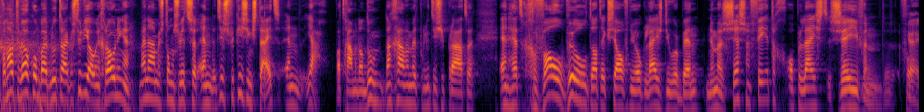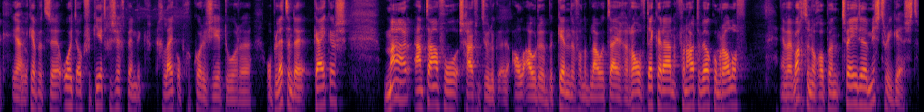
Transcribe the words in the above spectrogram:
Van harte welkom bij Blue Tiger Studio in Groningen. Mijn naam is Tom Zwitser en het is verkiezingstijd. En ja, wat gaan we dan doen? Dan gaan we met politici praten. En het geval wil dat ik zelf nu ook lijstduwer ben. Nummer 46 op lijst 7. Dus voor- Kijk. Ja, ik heb het eh, ooit ook verkeerd gezegd. Ben ik gelijk op gecorrigeerd door eh, oplettende kijkers. Maar aan tafel schuift natuurlijk eh, al oude bekende van de Blauwe Tijger, Ralf Dekker aan. Van harte welkom, Ralf. En wij wachten nog op een tweede mystery guest.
